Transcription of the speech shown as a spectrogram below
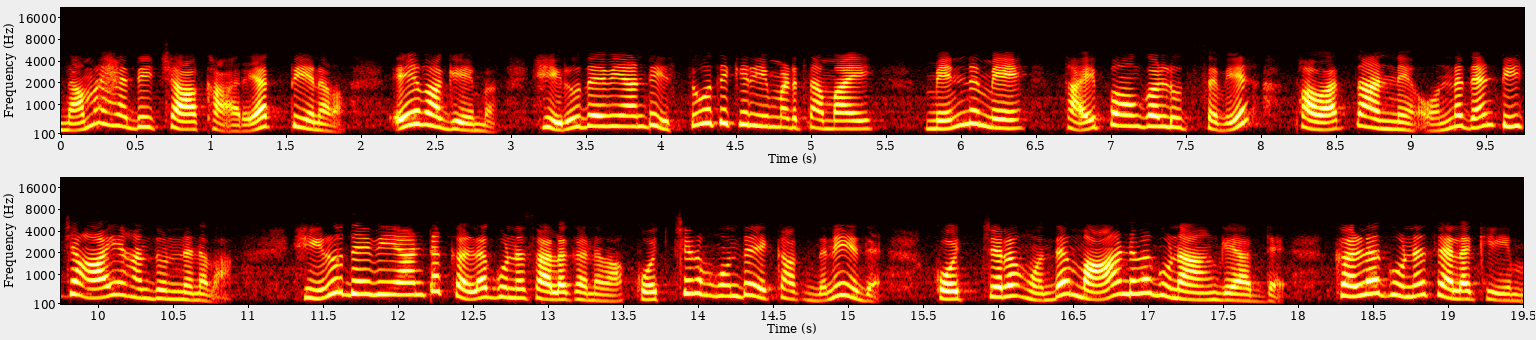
නම හැදිච්ච ආකාරයක් තියෙනවා. ඒ වගේම හිරු දෙවියන්ට ස්තුති කිරීමට තමයි මෙන්න මේ තයිපෝංගල් උත්සවය පවත්වන්නේ. ඔන්න දැන් ටීචර් ආයෙ හඳුන්වනවා. හිරු දෙවියන්ට කළ ගුණ සලකනවා. කොච්චර හොඳ එකක්ද නේද? කොච්චර හොඳ මානව ගුණාංගයක්ද? කළ ගුණ සැලකීම.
